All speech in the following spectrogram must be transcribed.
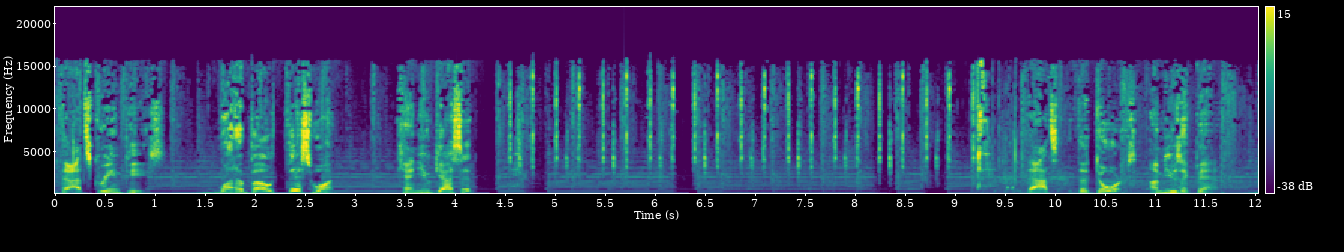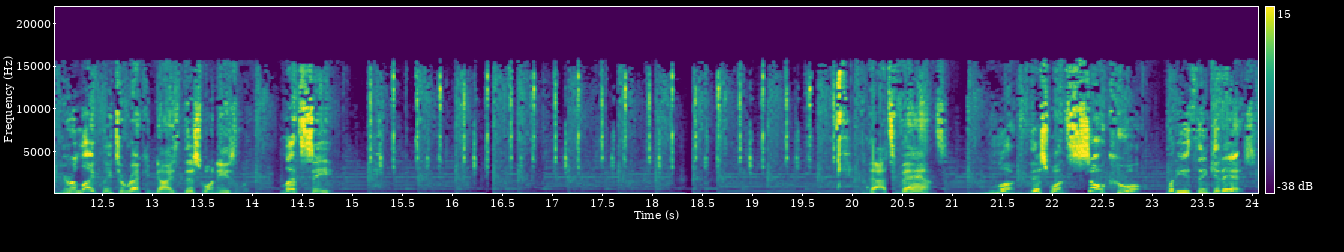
That's Greenpeace. What about this one? Can you guess it? That's The Doors, a music band. You're likely to recognize this one easily. Let's see. That's Vans. Look, this one's so cool. What do you think it is?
